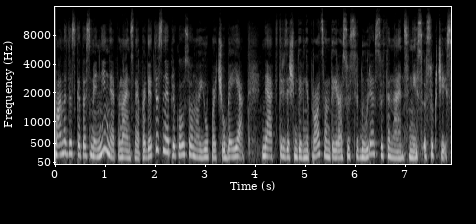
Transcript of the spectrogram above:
manantis, kad asmeninė finansinė padėtis nepriklauso nuo jų pačių. Beje net trisdešim devyni procentai yra susidūrę su finansiniais sukčiais.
